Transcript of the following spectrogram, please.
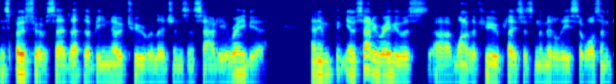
is supposed to have said, "Let there be no two religions in Saudi Arabia." And in, you know, Saudi Arabia was uh, one of the few places in the Middle East that wasn't,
